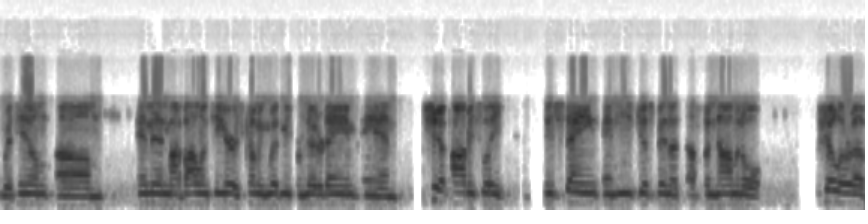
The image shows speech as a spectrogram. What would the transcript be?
with him. Um, and then my volunteer is coming with me from Notre Dame, and Chip obviously is staying, and he's just been a, a phenomenal pillar of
